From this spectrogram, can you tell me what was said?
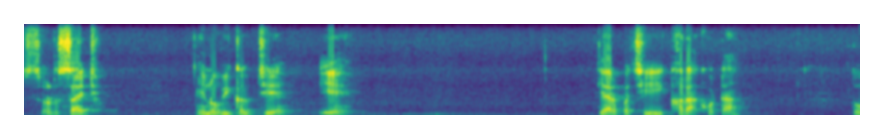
સડસઠ, એનો વિકલ્પ છે એ ત્યાર પછી ખરા ખોટા. તો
